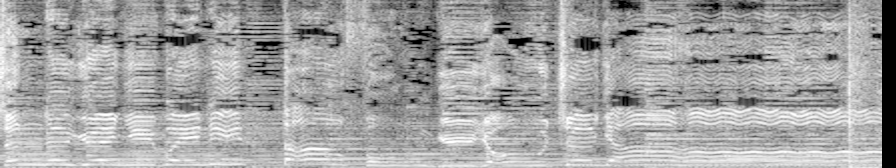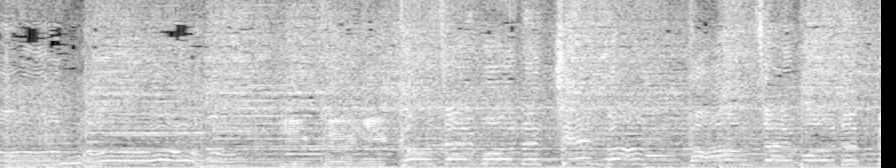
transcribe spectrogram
真的愿意为你挡风雨，又这样。你可以靠在我的肩膀，躺在我的臂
